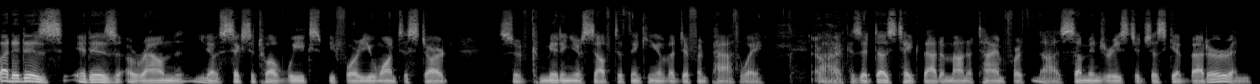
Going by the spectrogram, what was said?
but it is, it is around, you know, six to 12 weeks before you want to start sort of committing yourself to thinking of a different pathway because okay. uh, it does take that amount of time for uh, some injuries to just get better and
